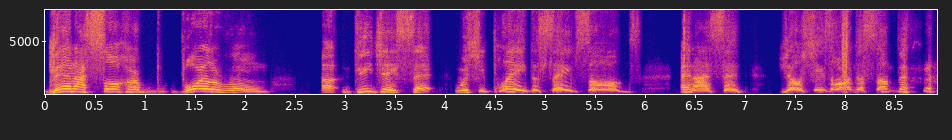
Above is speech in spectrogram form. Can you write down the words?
Then I saw her boiler room uh, DJ set where she played the same songs. And I said, yo, she's on to something.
